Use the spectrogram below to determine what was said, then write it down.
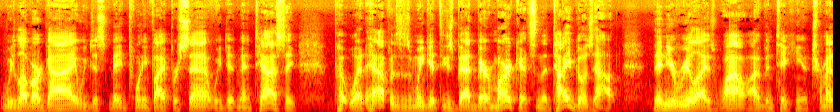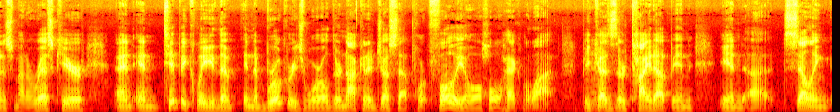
we love our guy. We just made 25%. We did fantastic. But what happens is when we get these bad bear markets and the tide goes out, then you realize, wow, I've been taking a tremendous amount of risk here. And and typically the in the brokerage world, they're not going to adjust that portfolio a whole heck of a lot because they're tied up in in uh, selling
